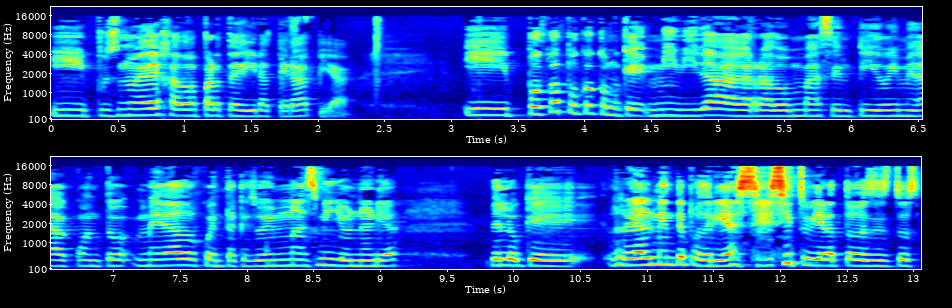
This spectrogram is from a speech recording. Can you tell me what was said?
y pues no he dejado aparte de ir a terapia. Y poco a poco como que mi vida ha agarrado más sentido y me, da cuánto, me he dado cuenta que soy más millonaria de lo que realmente podría ser si tuviera todos estos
